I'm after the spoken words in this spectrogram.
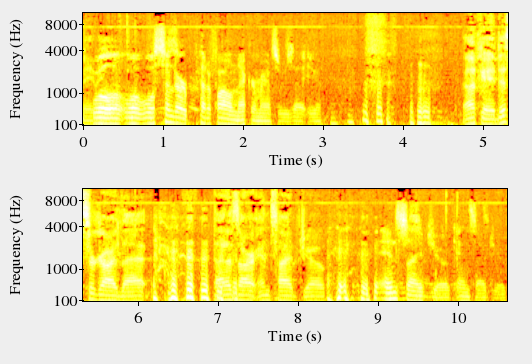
maybe. We'll, we'll we'll send our pedophile necromancers at you. okay, disregard that. that is our inside joke. inside joke. Inside joke.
